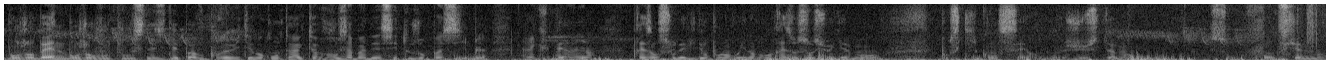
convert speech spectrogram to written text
Bonjour Ben, bonjour vous tous, n'hésitez pas, vous pouvez inviter vos contacts, vous abonner, c'est toujours possible. Récupère le lien présent sous la vidéo pour l'envoyer dans vos réseaux sociaux également. Pour ce qui concerne justement son fonctionnement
